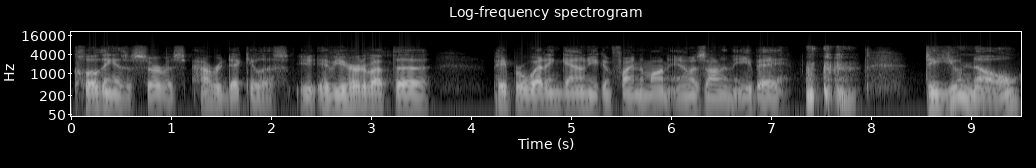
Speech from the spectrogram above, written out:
clothing as a service, how ridiculous. Have you heard about the paper wedding gown? You can find them on Amazon and eBay. Do you know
